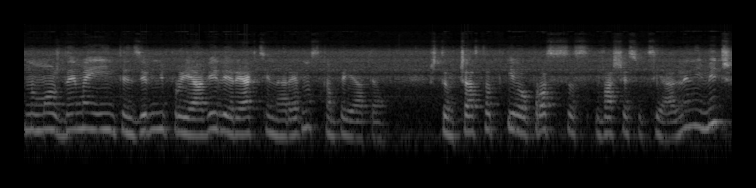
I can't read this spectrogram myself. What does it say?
но може да има и интензивни прояви или реакции на ревност към приятел. Ще участват и въпроси с вашия социален имидж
